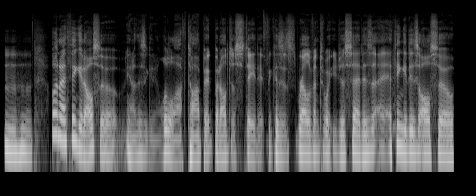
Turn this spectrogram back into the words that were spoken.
hmm Well, and I think it also, you know, this is getting a little off topic, but I'll just state it because it's relevant to what you just said. Is I think it is also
